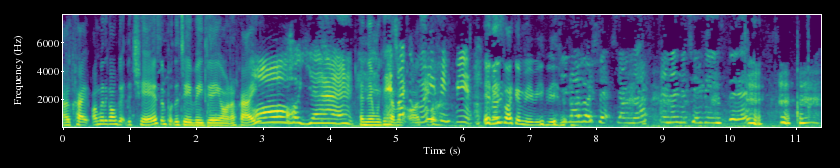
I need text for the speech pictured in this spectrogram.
Okay, I'm gonna go and get the chairs and put the DVD on. Okay. Oh yeah. And then we can It's have like an a ice bar. movie theater. It is like a movie theater. You theatre. know those steps down there, and then the TV is there.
